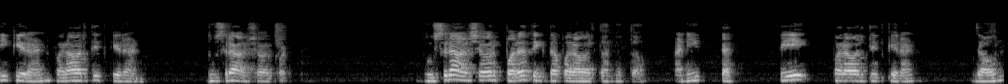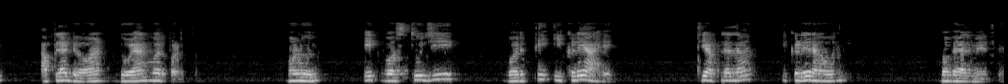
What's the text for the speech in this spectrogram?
ती किरण परावर्तित किरण दुसऱ्या आरशावर पडते. दुसऱ्या आरशावर परत एकदा परावर्तन होतं आणि त्यात ते परावर्तित किरण जाऊन आपल्या डोळ्या डोळ्यांवर पडतं. म्हणून एक वस्तू जी वरती इकडे आहे ती आपल्याला इकडे राहून बघायला मिळते.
